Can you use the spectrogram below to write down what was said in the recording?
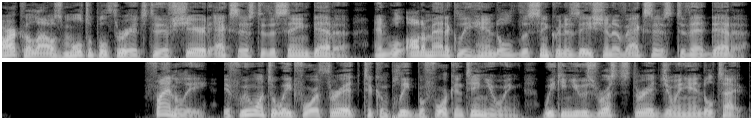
Arc allows multiple threads to have shared access to the same data and will automatically handle the synchronization of access to that data. Finally, if we want to wait for a thread to complete before continuing, we can use Rust's thread join handle type,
